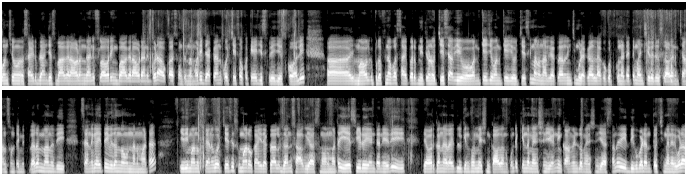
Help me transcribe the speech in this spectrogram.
కొంచెం సైడ్ బ్రాంచెస్ బాగా రావడం కానీ ఫ్లవరింగ్ బాగా రావడానికి కూడా అవకాశం ఉంటుంది అనమాట ఇది ఎకరానికి వచ్చేసి ఒక కేజీ స్ప్రే చేసుకోవాలి. మామూలుగా ప్రొఫినోఫస్ సైపర్ మిత్రుని వచ్చేసి అవి వన్ కేజీ వన్ కేజీ వచ్చేసి మనం నాలుగు ఎకరాల నుంచి మూడు ఎకరాల దాకా కొట్టుకున్నట్టయితే మంచి రిజల్ట్స్ రావడానికి ఛాన్స్ ఉంటాయి మిత్రులారా. మనది శనగ అయితే ఈ విధంగా ఉందన్నమాట. ఇది మనం శనగ వచ్చేసి సుమారు ఒక ఐదు ఎకరాలకు కానీ సాగు చేస్తున్నాం అనమాట ఏ సీడ్ ఏంటనేది ఎవరికైనా రైతులకు ఇన్ఫర్మేషన్ కావాలనుకుంటే కింద మెన్షన్ చేయండి నేను కామెంట్లో మెన్షన్ చేస్తాను. ఈ దిగుబడి ఎంత వచ్చింది అనేది కూడా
